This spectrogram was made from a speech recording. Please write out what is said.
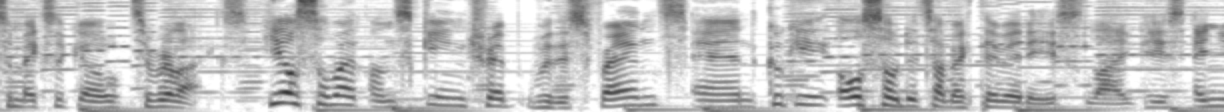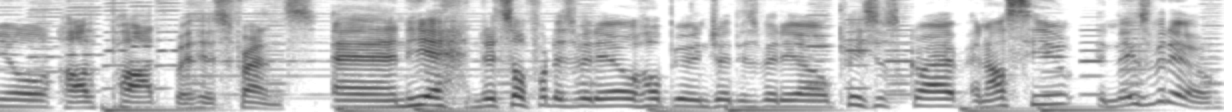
to Mexico to relax. He also went on skiing trip with his friends and Cookie also did some activities activities like his annual hot pot with his friends. And yeah, that's all for this video. Hope you enjoyed this video. Please subscribe and I'll see you in the next video.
